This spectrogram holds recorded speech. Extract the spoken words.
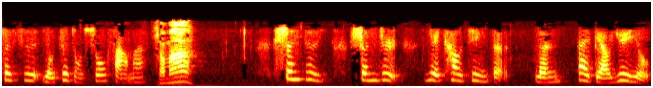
这是有这种说法吗？什么？生日生日越靠近的人代表越有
